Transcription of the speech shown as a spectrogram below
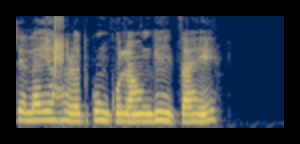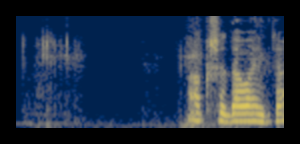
त्यालाही हळद कुंकू लावून घ्यायचं आहे. अक्षदा व्हायच्या.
